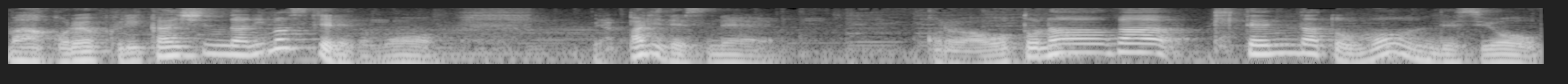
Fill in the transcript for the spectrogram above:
まあこれは繰り返しになりますけれどもやっぱりですねこれは大人が起点だと思うんですよ。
